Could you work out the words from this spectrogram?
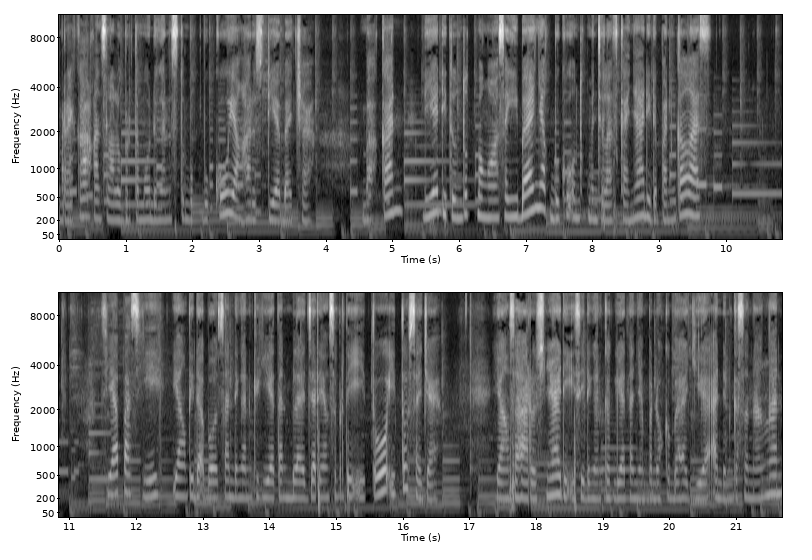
Mereka akan selalu bertemu dengan setumpuk buku yang harus dia baca. Bahkan, dia dituntut menguasai banyak buku untuk menjelaskannya di depan kelas. Siapa sih yang tidak bosan dengan kegiatan belajar yang seperti itu? Itu saja. Yang seharusnya diisi dengan kegiatan yang penuh kebahagiaan dan kesenangan.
